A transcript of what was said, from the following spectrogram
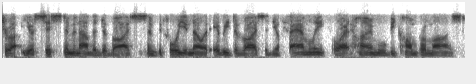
throughout your system and other devices. And before you know it, every device in your family or at home will be compromised.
